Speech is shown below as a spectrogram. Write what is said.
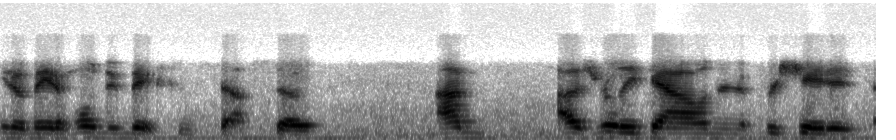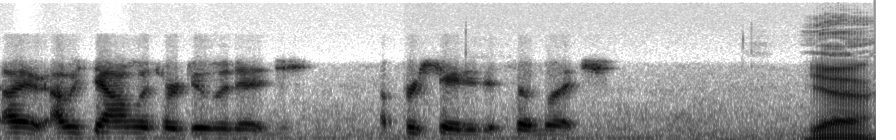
you know made a whole new mix and stuff. So I'm I was really down and appreciated. I, I was down with her doing it, just appreciated it so much. Yeah.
